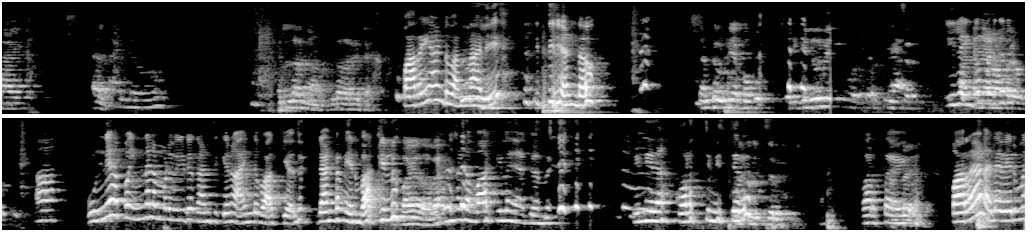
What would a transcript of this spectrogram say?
ഹായ് ഹലോ പറയാണ്ട് വന്നാൽ ഇത്തിരി ഉണ്ടാവും. ഉണ്ണിയപ്പം. ഇല്ല ഇതും കൊടുക്കുന്നത്. ആ ഉണ്ണി അപ്പൊ ഇന്നലെ നമ്മൾ വീഡിയോ കാണിച്ചിരിക്കാനോ അതിന്റെ ബാക്കിയത് രണ്ടെണ്ണയാണ് ബാക്കിയുള്ളൂ. പായതാ, അല്ലേ? രണ്ടെണ്ണം ബാക്കിയുള്ള ഞാൻ പിന്നെ ഇതാ കുറച്ച്. വറുത്തായി. പറയണല്ലേ വരുമ്പോ.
